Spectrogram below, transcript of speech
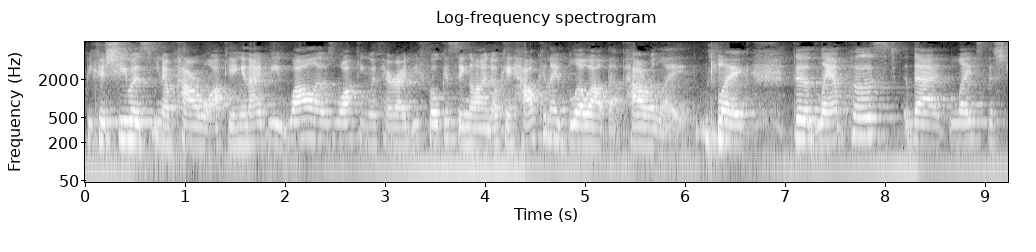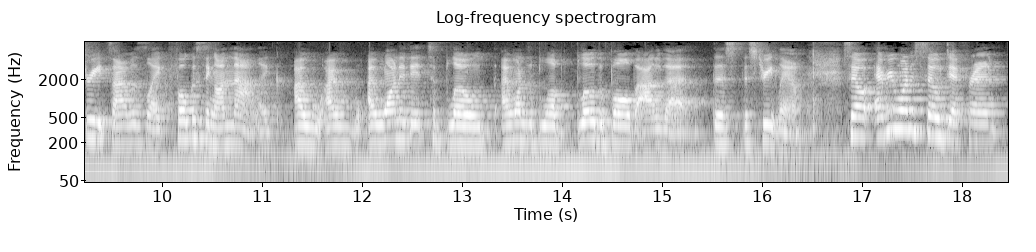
because she was, you know, power walking and I'd be, while I was walking with her, I'd be focusing on, okay, how can I blow out that power light? like the lamppost that lights the streets, I was like focusing on that. Like I, I, I wanted it to blow, I wanted to blow, blow the bulb out of that, this, the street lamp. So everyone is so different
